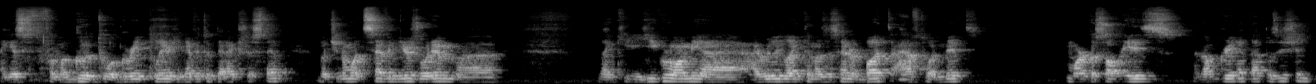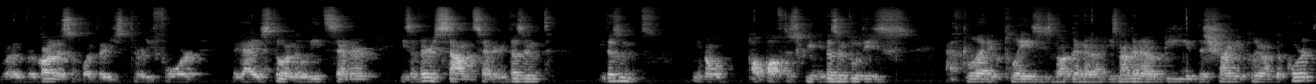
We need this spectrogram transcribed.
I guess from a good to a great player, he never took that extra step. But you know what? Seven years with him, uh, like he, he grew on me. I, I really liked him as a center, but I have to admit, Marc Gasol is an upgrade at that position, regardless of whether he's 34. The guy is still an elite center. He's a very sound center. He doesn't he doesn't you know pop off the screen. He doesn't do these athletic plays. He's not gonna he's not gonna be the shiny player on the court,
